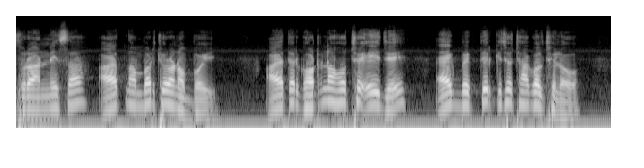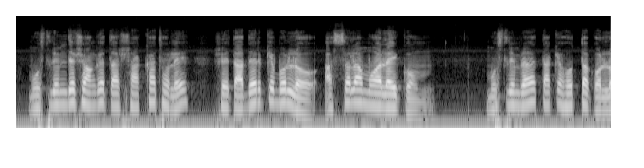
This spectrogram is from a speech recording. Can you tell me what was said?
সুরা নিসা আয়াত নম্বর চুরানব্বই। আয়াতের ঘটনা হচ্ছে এই যে, এক ব্যক্তির কিছু ছাগল ছিল। মুসলিমদের সঙ্গে তার সাক্ষাৎ হলে সে তাদেরকে বলল, আসসালামু আলাইকুম। মুসলিমরা তাকে হত্যা করল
